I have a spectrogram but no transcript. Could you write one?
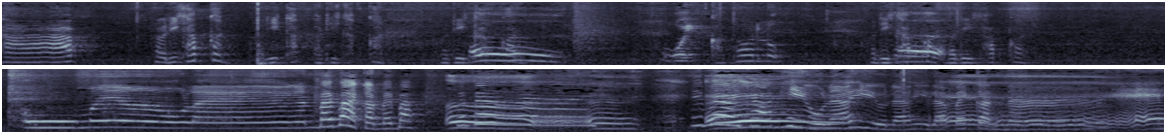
ครับสวัสดีครับก่อนสวัสดีครับสวัสดีครับก่อนสวัสดีคเอรับก่อนอโอ้ยขอโทษลูกสวัสดีครับก่อนสวัสดีครับก่อนโอ้ไม่เอาแล้วงั้น bye bye ก่อน bye bye เอ bye bye เออ bye bye ครับหิวแล้วหิวแล้วหิวแล้วไปก่อนนะเออ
